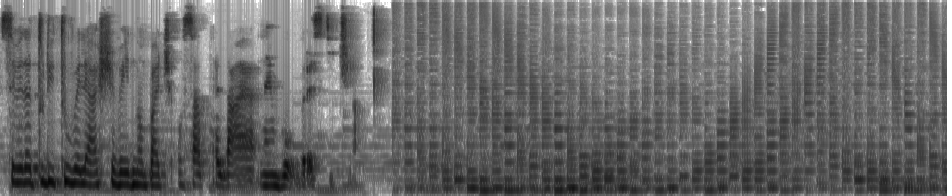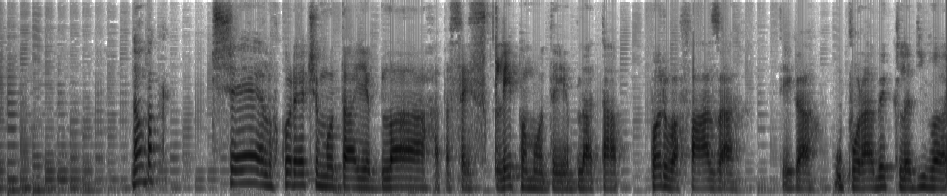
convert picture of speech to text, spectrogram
Seveda tudi tu velja še vedno pač vsa predaja naj bo brezstična. No, ampak, če lahko rečemo, da je bila, da se sklepamo, da je bila ta prva faza tega uporabe kladiva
